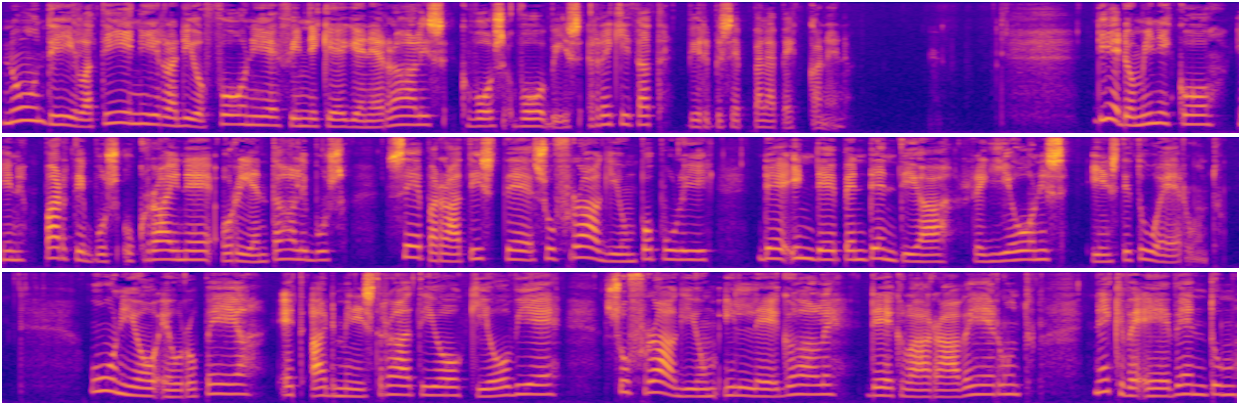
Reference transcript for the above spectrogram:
Nunti latini radiofonie finnike generalis quos vobis recitat Virpi Seppälä-Pekkanen. Die Dominico in partibus Ukraine orientalibus separatiste suffragium populi de independentia regionis instituerunt. Unio Europea et administratio Kiovie suffragium illegale declaraverunt neque eventum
